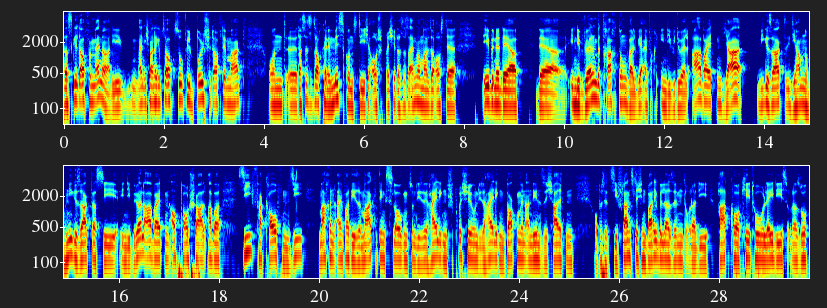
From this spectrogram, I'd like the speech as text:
das gilt auch für Männer. Die, ich meine, da gibt es auch so viel Bullshit auf dem Markt. Und äh, das ist jetzt auch keine Missgunst, die ich ausspreche. Das ist einfach mal so aus der Ebene der, der individuellen Betrachtung, weil wir einfach individuell arbeiten. Ja, wie gesagt, die haben noch nie gesagt, dass sie individuell arbeiten, auch pauschal, aber sie verkaufen, sie machen einfach diese Marketing-Slogans und diese heiligen Sprüche und diese heiligen Dogmen, an denen sie sich halten, ob es jetzt die pflanzlichen Bodybuilder sind oder die Hardcore-Keto-Ladies oder so.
